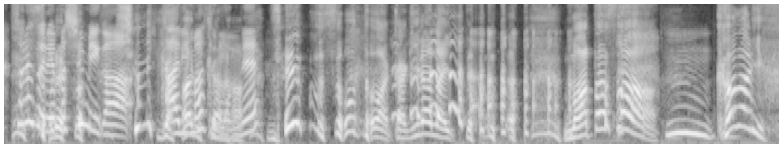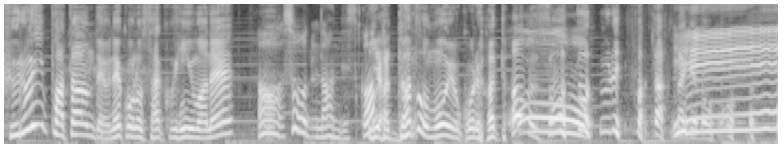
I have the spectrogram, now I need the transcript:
それぞれやっぱ趣味があありまするから。もんね。全部そうとは限らないって。またさうん。かなり古いパターンだよねこの作品はね。あそうなんですか？いやだと思うよこれは。多分相当古いパターンだけど、ええ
